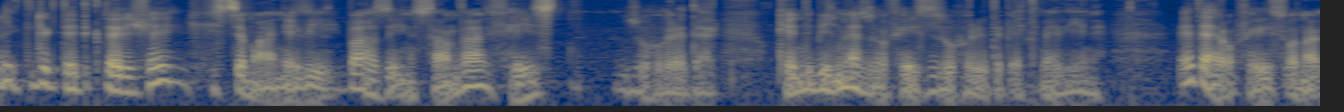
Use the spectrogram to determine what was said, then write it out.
Elektrik dedikleri şey hissi manevi. Bazı insanlar feyiz zuhur eder. Kendi bilmez o feyiz zuhur edip etmediğini. Eder o feyiz ona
